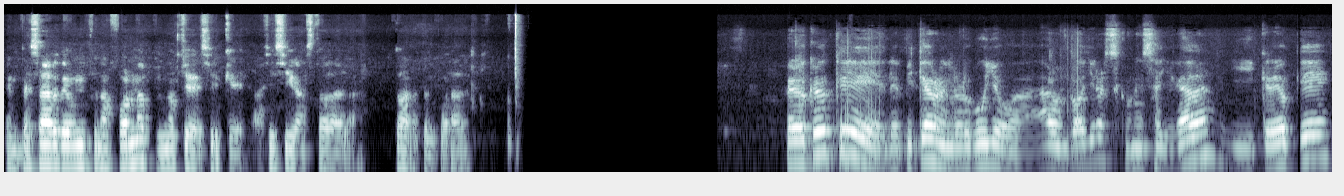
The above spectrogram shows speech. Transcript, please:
empezar de una forma, pues no quiere decir que así sigas toda la, toda la temporada. Pero creo que le picaron el orgullo a Aaron Rodgers con esa llegada y creo que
